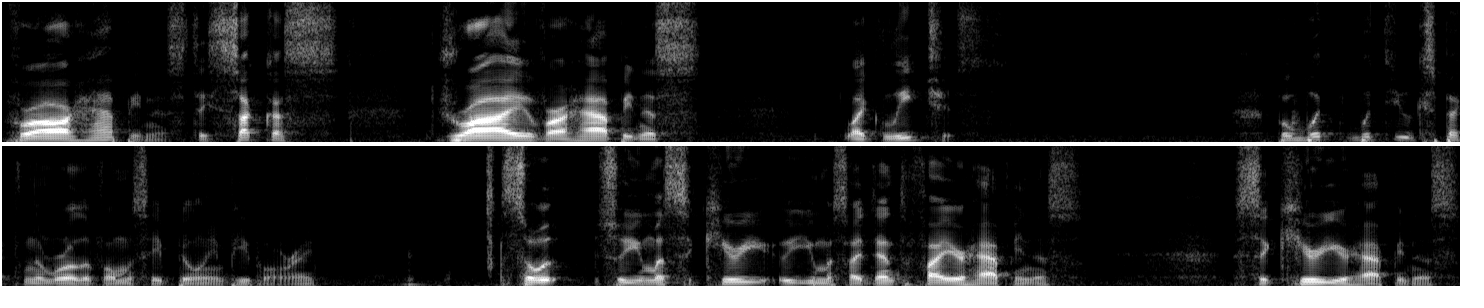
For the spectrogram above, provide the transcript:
for our happiness. They suck us dry of our happiness like leeches. But what what do you expect in the world of almost eight billion people, right? So so you must secure you must identify your happiness, secure your happiness,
